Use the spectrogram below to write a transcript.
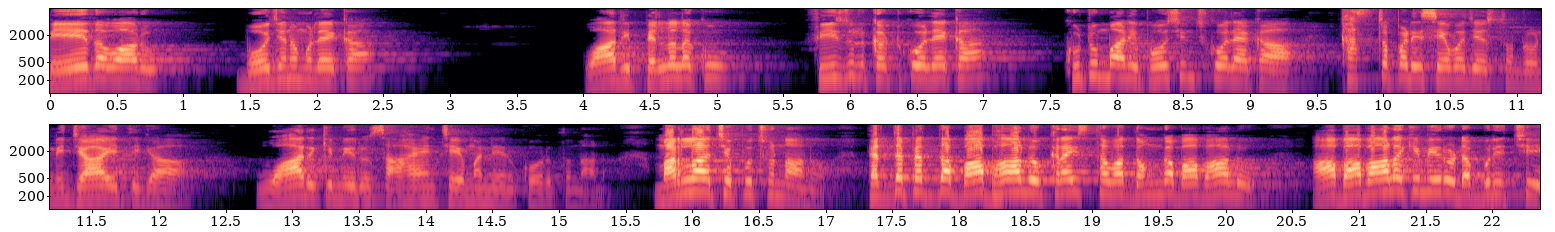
పేదవారు భోజనము లేక వారి పిల్లలకు ఫీజులు కట్టుకోలేక కుటుంబాన్ని పోషించుకోలేక కష్టపడి సేవ చేస్తుండ్రు నిజాయితీగా వారికి మీరు సహాయం చేయమని నేను కోరుతున్నాను. మరలా చెప్పుచున్నాను పెద్ద పెద్ద బాబాలు క్రైస్తవ దొంగ బాబాలు ఆ బాబాలకి మీరు డబ్బులిచ్చి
